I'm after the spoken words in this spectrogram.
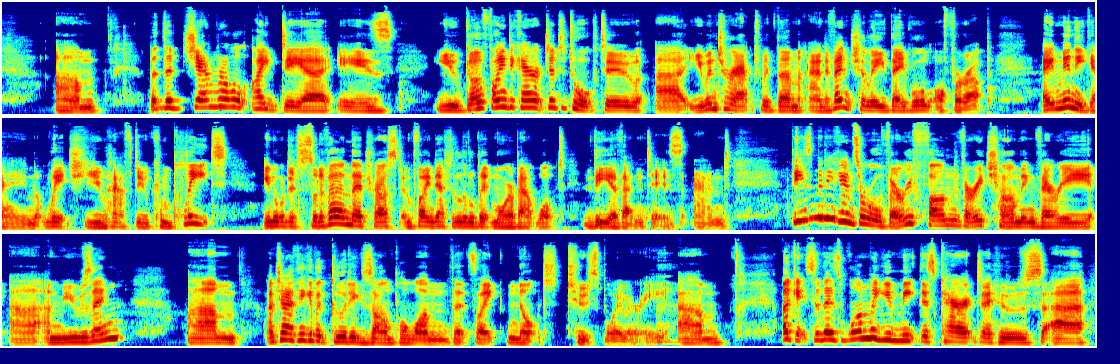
Um, but the general idea is you go find a character to talk to, uh, you interact with them, and eventually they will offer up a mini game which you have to complete in order to sort of earn their trust and find out a little bit more about what the event is. And these mini games are all very fun, very charming, very uh, amusing. Um, I'm trying to think of a good example one that's like not too spoilery. Um, okay, so there's one where you meet this character who's uh,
